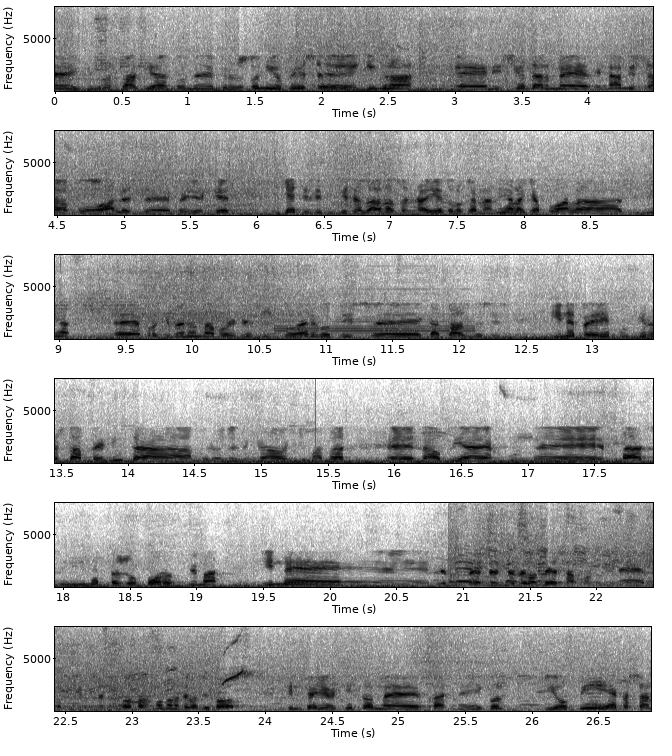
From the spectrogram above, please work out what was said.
ε, την προσπάθεια των ε, πυροσβεστών οι οποίες ε, εκείνη την ώρα ε, ενισχύονταν με δυνάμεις από άλλες περιοχές και της Δυτικής Ελλάδας, Αχαία, το Λοκανανία αλλά και από άλλα σημεία ε, προκειμένου να βοηθήσουν στο έργο της ε, κατάσβεσης. Είναι περίπου γύρω στα 50 πυροσβεστικά οχήματα ε, τα οποία έχουν ε, φτάσει. Είναι πεζοπόρο τμήμα. Είναι πυροσβέστε εθελοντέ από, από τον πυροσβεστικό σταθμό των εθελοντικών στην περιοχή των ε, Βραχνεϊκών, οι οποίοι έπεσαν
